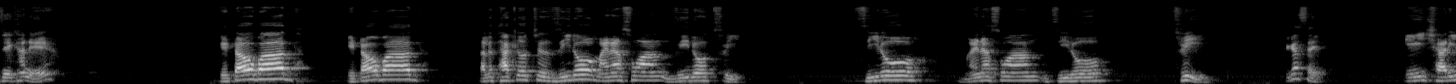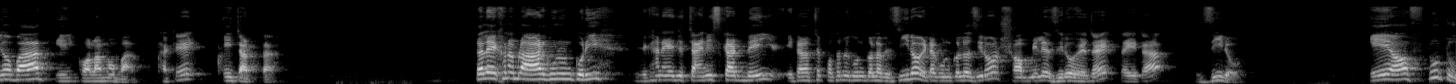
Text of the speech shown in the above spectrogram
যে এখানে এটাও বাদ এটাও বাদ। তাহলে থাকে হচ্ছে zero minus one zero three zero minus one zero three ঠিক আছে? এই সারিও বাদ, এই কলামও বাদ, থাকে এই চারটা। তাহলে এখন আমরা আর গুণন করি। এখানে যে চাইনিজ কার্ড দেই, এটা হচ্ছে প্রথমে গুণ করলে হবে জিরো এটা গুণ করলে জিরো সব মিলে জিরো হয়ে যায়, তাই এটা zero A of two two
